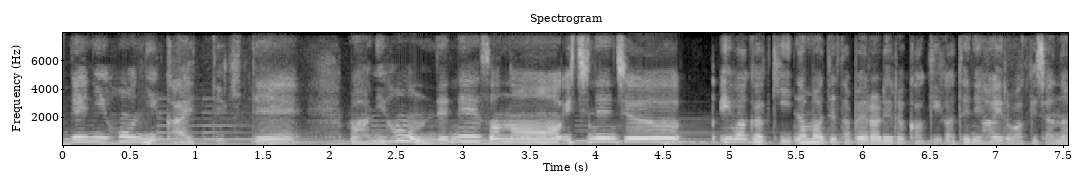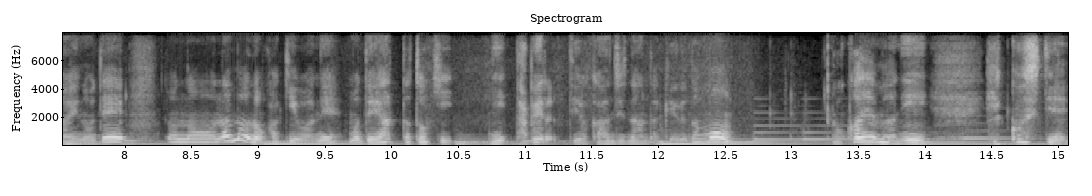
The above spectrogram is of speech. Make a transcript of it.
で日本に帰ってきてまあ日本でねその一年中岩牡蠣生で食べられる牡蠣が手に入るわけじゃないのであの生の牡蠣はねもう出会った時に食べるっていう感じなんだけれども岡山に引っ越して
